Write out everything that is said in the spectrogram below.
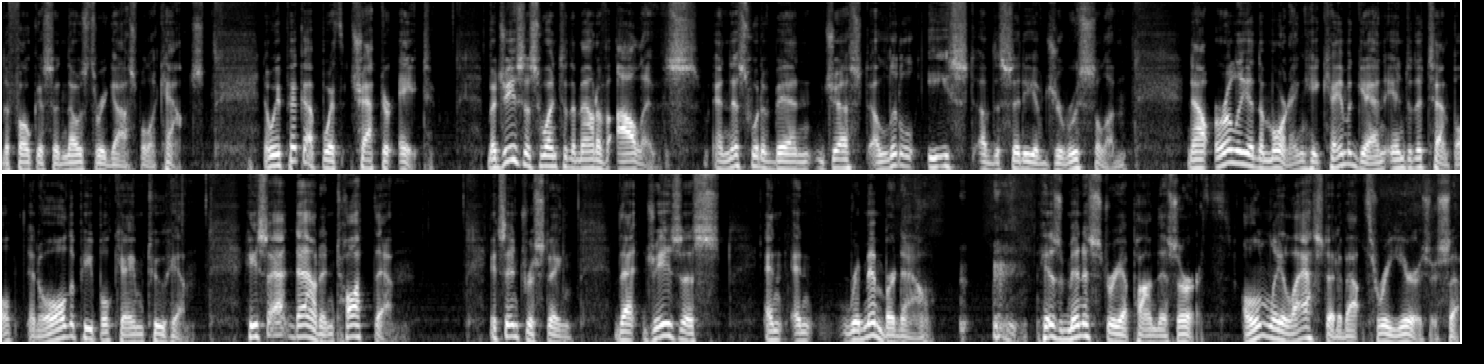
the focus in those three gospel accounts. Now we pick up with chapter 8. But Jesus went to the Mount of Olives, and this would have been just a little east of the city of Jerusalem. Now, early in the morning, he came again into the temple, and all the people came to him. He sat down and taught them. It's interesting that Jesus, and, and remember now, his ministry upon this earth only lasted about three years or so.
